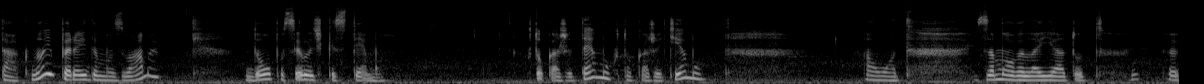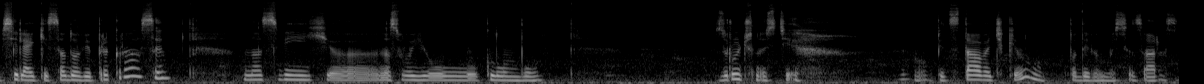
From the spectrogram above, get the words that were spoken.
Так, ну і перейдемо з вами до посилочки з тему. Хто каже тему, хто каже тему. От, Замовила я тут всілякі садові прикраси на свій, е, на свою клумбу. Зручності підставочки. Ну, подивимося зараз,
